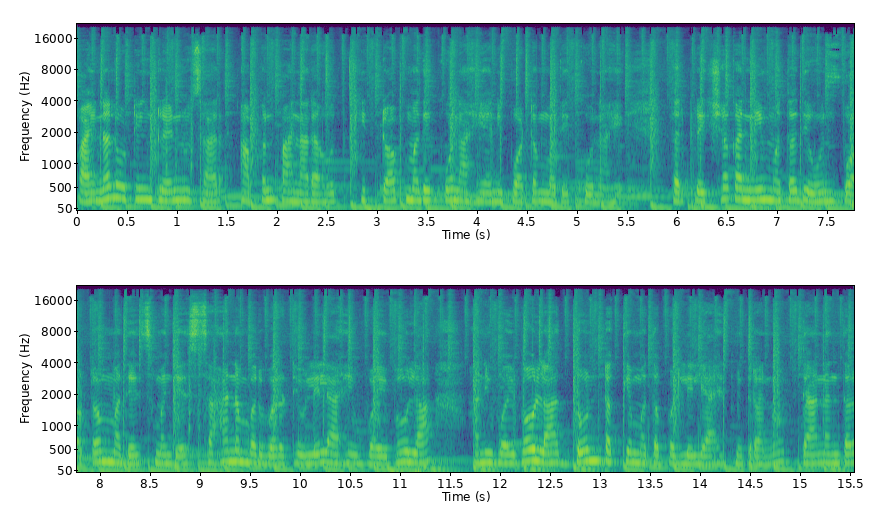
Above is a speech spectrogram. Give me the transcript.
फायनल वोटिंग ट्रेंडनुसार आपण पाहणार आहोत की टॉपमध्ये कोण आहे आणि बॉटममध्ये कोण आहे. तर प्रेक्षकांनी मतं देऊन बॉटममध्येच म्हणजे सहा नंबरवर ठेवलेलं आहे वैभवला आणि वैभवला दोन टक्के मतं पडलेली आहेत मित्रांनो. त्यानंतर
